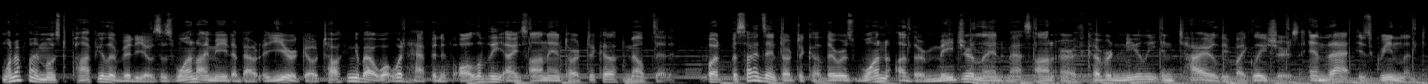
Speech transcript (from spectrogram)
One of my most popular videos is one I made about a year ago talking about what would happen if all of the ice on Antarctica melted. But besides Antarctica, there was one other major landmass on Earth covered nearly entirely by glaciers, and that is Greenland.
